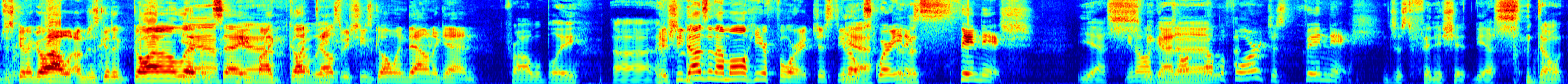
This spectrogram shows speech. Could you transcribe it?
just gonna go out. I'm just gonna go out on a limb Yeah, and say yeah, my gut probably. tells me she's going down again. probably. Uh, If she doesn't, I'm all here for it. Just you know, Square Enix, that's- finish. Yes, You know, we like we gotta talked about before. Just finish. just finish it. Yes, don't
